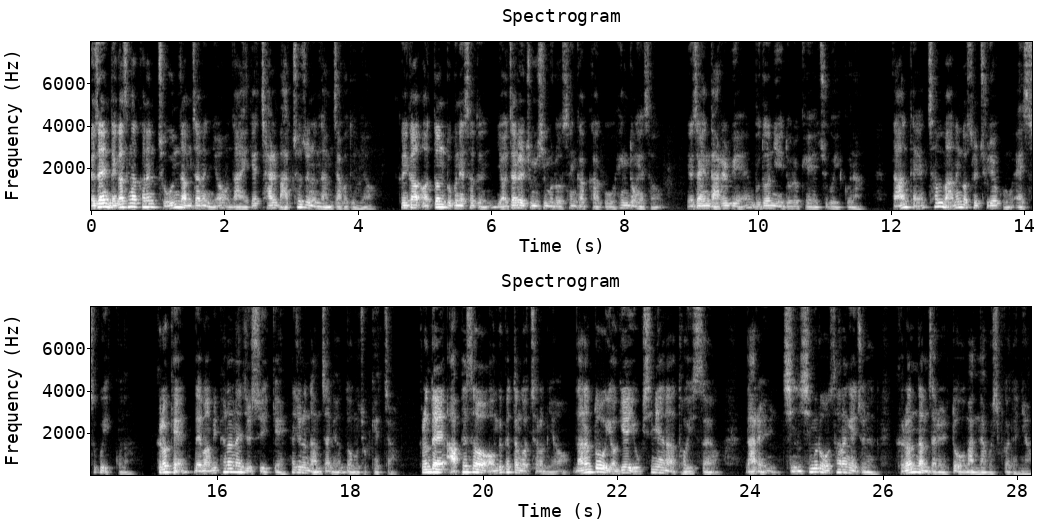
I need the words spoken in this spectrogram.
여자인 내가 생각하는 좋은 남자는요. 나에게 잘 맞춰주는 남자거든요. 그러니까 어떤 부분에서든 여자를 중심으로 생각하고 행동해서 여자인 나를 위해 무던히 노력해 주고 있구나. 나한테 참 많은 것을 주려고 애쓰고 있구나. 그렇게 내 마음이 편안해질 수 있게 해주는 남자면 너무 좋겠죠. 그런데 앞에서 언급했던 것처럼요. 나는 또 여기에 욕심이 하나 더 있어요. 나를 진심으로 사랑해주는 그런 남자를 또 만나고 싶거든요.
